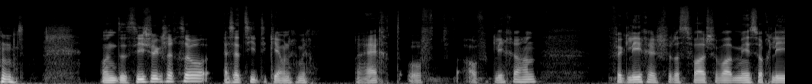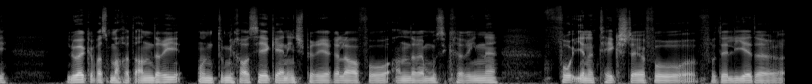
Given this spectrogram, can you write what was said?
und es ist wirklich so. Es hat Zeiten gegeben, wo ich mich recht oft auch verglichen habe. Vergleichen ist für das falsche Wort mehr so ein bisschen schauen, was machen andere und du mich auch sehr gerne inspirieren lassen von anderen Musikerinnen, von ihren Texten, von, von den Liedern,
